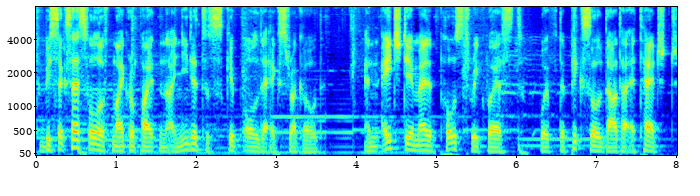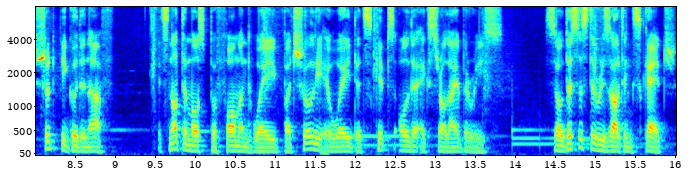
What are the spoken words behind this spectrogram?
To be successful with MicroPython I needed to skip all the extra code. An HTML post request with the pixel data attached should be good enough. It's not the most performant way, but surely a way that skips all the extra libraries. So this is the resulting sketch.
